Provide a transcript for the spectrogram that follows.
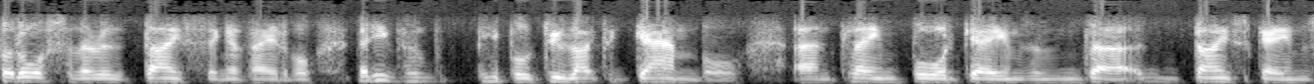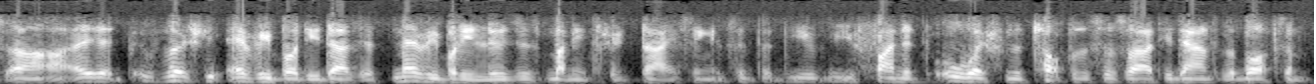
but also there is dicing available. Many people do like to gamble, and playing board games and uh, dice games are uh, virtually everybody does it, and everybody loses money through dicing. It's, you, you find it all the way from the top of the society down to the bottom.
